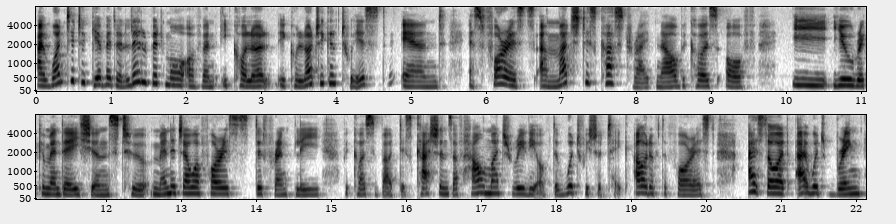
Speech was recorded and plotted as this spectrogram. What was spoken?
I wanted to give it a little bit more of an ecolo- ecological twist. And as forests are much discussed right now because of EU recommendations to manage our forests differently, because about discussions of how much really of the wood we should take out of the forest, I thought I would bring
